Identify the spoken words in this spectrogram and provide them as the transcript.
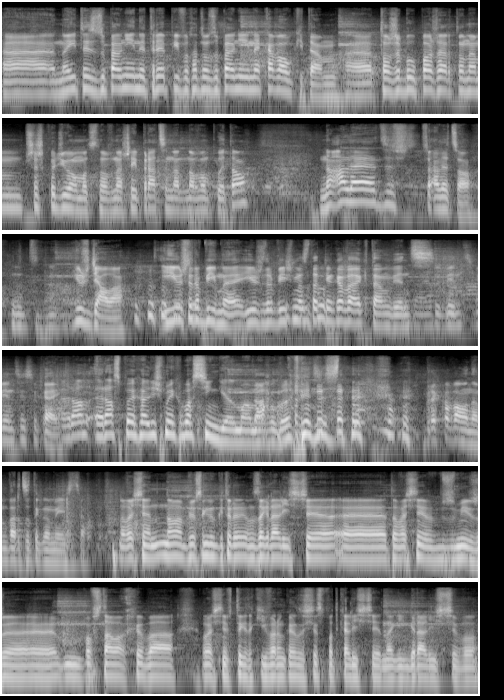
E, No i to jest zupełnie inny tryb i wychodzą zupełnie inne kawałki tam. E, To, że był pożar, to nam przeszkodziło mocno w naszej pracy nad nową płytą. No ale, ale co? Już działa. I już robimy. I już zrobiliśmy ostatnio kawałek tam, więc, więc, więc jest okej. Raz, raz pojechaliśmy chyba singiel mamy Tak. w ogóle, więc Brakowało nam bardzo tego miejsca. No właśnie, nowa piosenka, którą zagraliście, e, to właśnie brzmi, że e, powstała chyba właśnie w tych takich warunkach, że się spotkaliście jednak i graliście, bo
